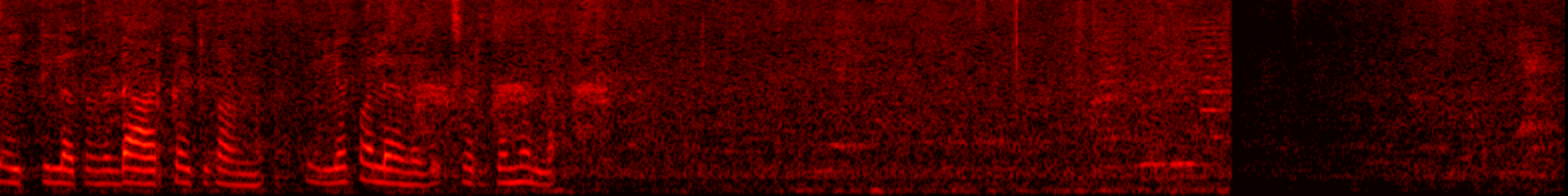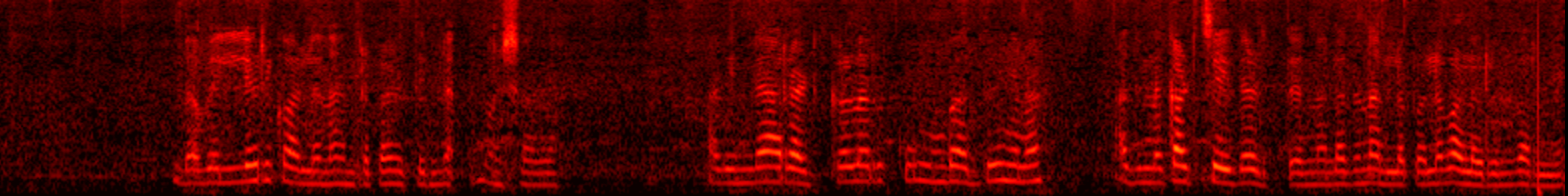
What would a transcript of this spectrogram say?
ലൈറ്റ് ഇല്ലാത്തതുകൊണ്ട് ഡാർക്കായിട്ട് കാണുന്നു. വലിയ കൊലയാണിത്. ചെറുതൊന്നുമല്ല. ഇതാ വലിയൊരു കൊല്ല നേന്ത്രപ്പഴത്തിന്റെ മഷാല അതിന്റെ ആ റെഡ് കളർ കൂമ്പ് അത് ഇങ്ങനെ അതിൽ നിന്ന് കട്ട് ചെയ്തെടുത്ത് എന്നാൽ അത് നല്ലപോലെ വളരും എന്ന് പറഞ്ഞ്.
